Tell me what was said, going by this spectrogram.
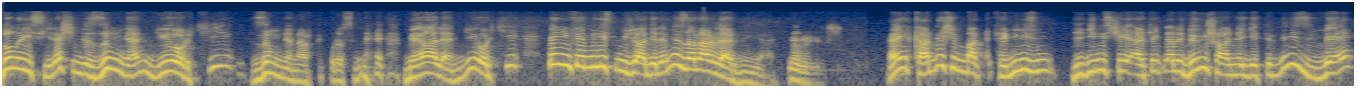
Dolayısıyla şimdi zımnen diyor ki, zımnen artık burası mealen diyor ki benim feminist mücadeleme zarar verdin yani. Evet. Yani kardeşim bak feminizm dediğiniz şey erkeklerle dövüş haline getirdiniz ve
